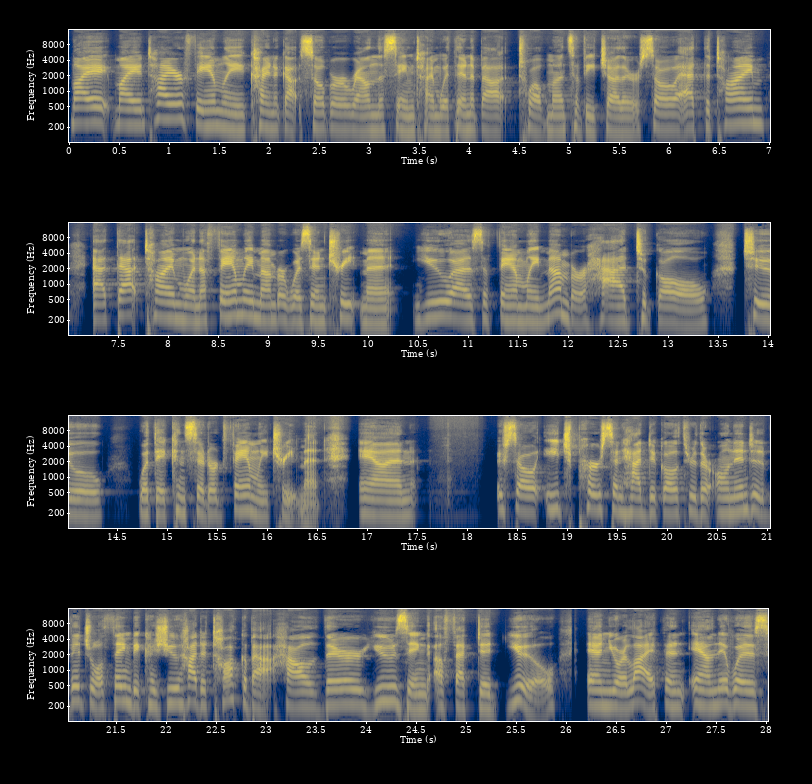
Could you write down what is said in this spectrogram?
my my entire family kind of got sober around the same time within about 12 months of each other. So at the time at that time when a family member was in treatment you as a family member had to go to what they considered family treatment. And so each person had to go through their own individual thing because you had to talk about how their using affected you and your life. And and it was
